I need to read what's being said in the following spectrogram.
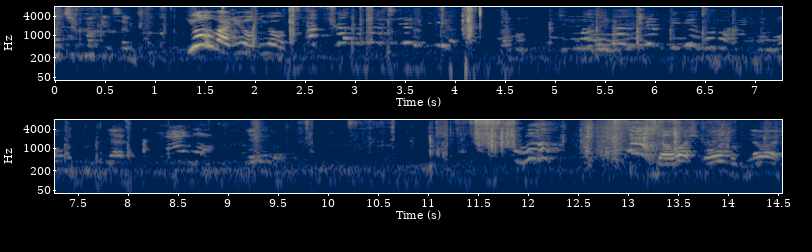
Ben oradan çık bakayım sen. Yol var yol yol. Tamam. Gidiyor baba. Tamam. Gel. Gel. Yavaş oğlum yavaş.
